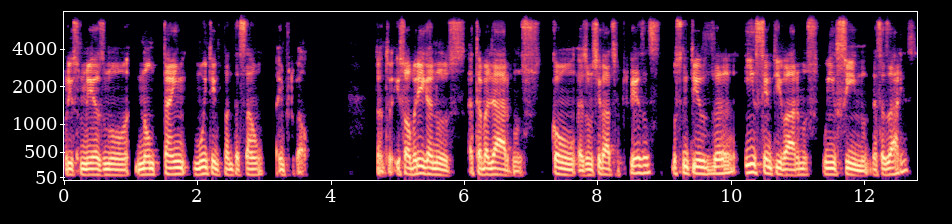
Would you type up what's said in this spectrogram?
por isso mesmo, não tem muita implantação em Portugal. Portanto, isso obriga-nos a trabalharmos com as universidades portuguesas no sentido de incentivarmos o ensino nessas áreas,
